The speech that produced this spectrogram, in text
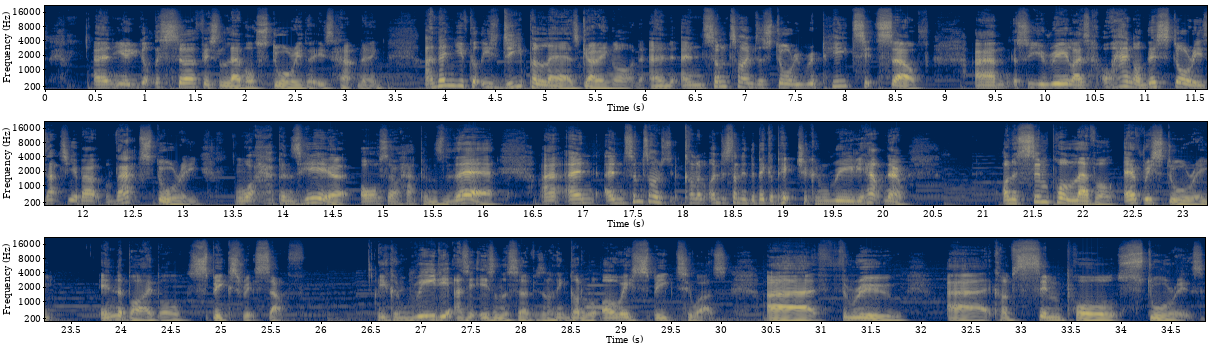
and you know, you've got this surface level story that is happening and then you've got these deeper layers going on and and sometimes a story repeats itself. Um, so you realize oh hang on this story is actually about that story and what happens here also happens there. Uh, and and sometimes kind of understanding the bigger picture can really help. Now on a simple level every story in the bible speaks for itself you can read it as it is on the surface, and I think God will always speak to us uh, through uh, kind of simple stories.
